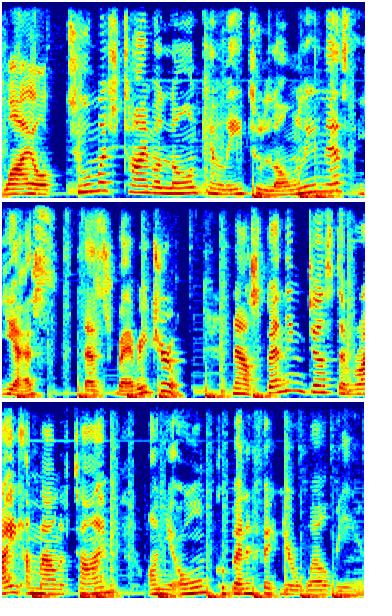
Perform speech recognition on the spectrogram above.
while too much time alone can lead to loneliness, yes, that's very true. Now, spending just the right amount of time on your own could benefit your well being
